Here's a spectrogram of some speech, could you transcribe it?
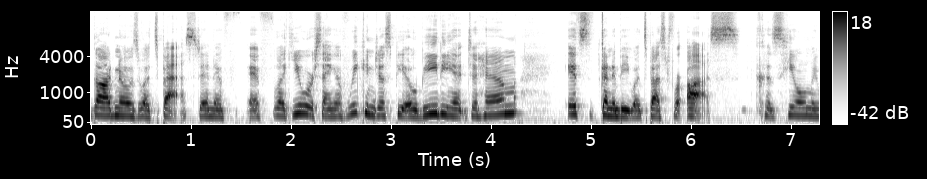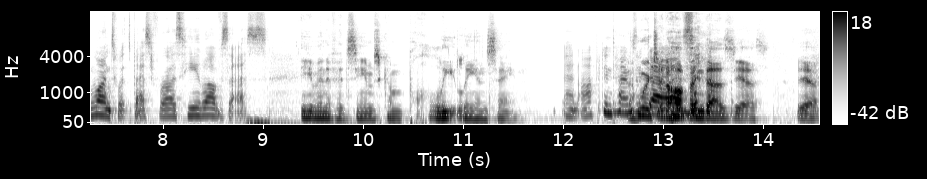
God knows what's best. And if, if, like you were saying, if we can just be obedient to Him, it's going to be what's best for us because He only wants what's best for us. He loves us. Even if it seems completely insane. And oftentimes it Which does. it often does, yes. Yeah.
